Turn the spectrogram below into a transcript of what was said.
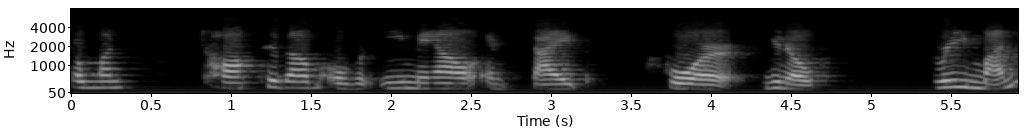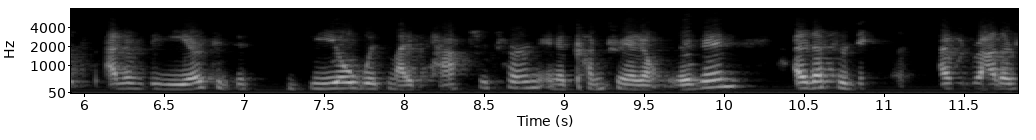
someone, talk to them over email and Skype for, you know, three months out of the year to just deal with my tax return in a country I don't live in, I, that's ridiculous. I would rather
